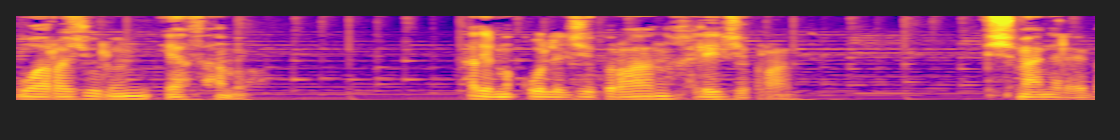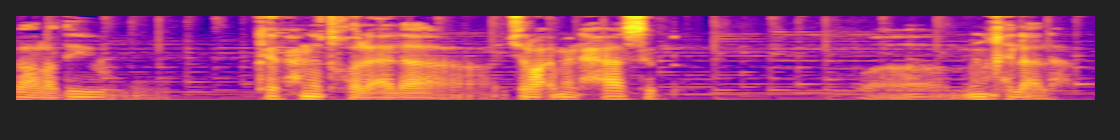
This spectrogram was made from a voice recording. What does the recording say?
ورجل يفهمه. هذه مقولة جبران خليل جبران. إيش معنى العبارة دي وكيف حندخل على جرائم الحاسب؟ من خلالها.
